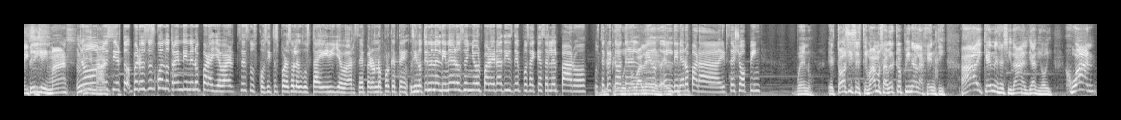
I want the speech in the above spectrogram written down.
y más. No, no más. es cierto. Pero eso es cuando traen dinero para llevarse sus cositas, por eso les gusta ir y llevarse, pero no porque ten- si no tienen el dinero, señor, para ir a Disney, pues hay que hacerle el paro. ¿Usted cree que va a tener el, vale, miedo- el dinero para irse shopping? Bueno, entonces este, vamos a ver qué opina la gente. Ay, qué necesidad el día de hoy. Juan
